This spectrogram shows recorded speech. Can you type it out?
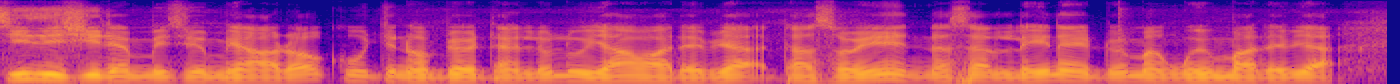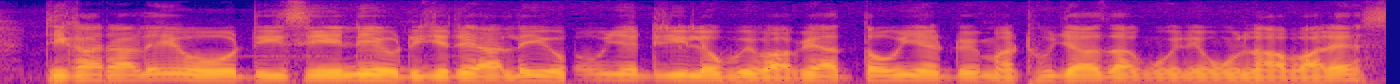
ကြီးစီရှိတဲ့မိတ်ဆွေများတော့ခုကျွန်တော်ပြောတဲ့အတိုင်းလုပ်လို့ရပါတယ်ဗျဒါဆိုရင်24နိုင်အတွင်းမှာငွေပါတယ်ဗျဒီကာတာလေးကိုဒီစီရင်လေးကိုဒီဂျစ်တာလေးကို3ရက်တိတိလုပ်ပေးပါဗျ3ရက်အတွင်းမှာထူးခြားစွာငွေတွေဝင်လာပါတယ်စ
